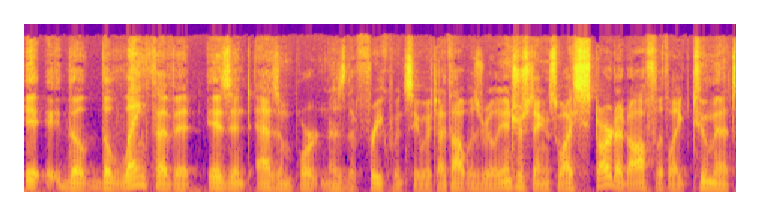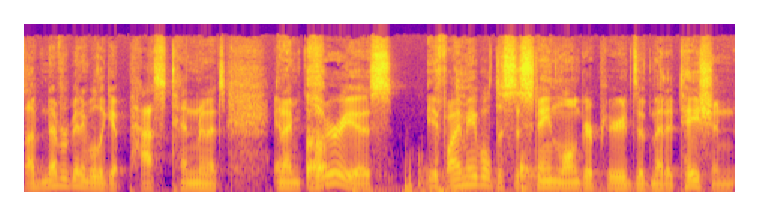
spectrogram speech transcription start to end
it, the the length of it isn't as important as the frequency, which I thought was really interesting. So I started off with like two minutes. I've never been able to get past ten minutes, and I'm uh-huh. curious if I'm able to sustain longer periods of meditation.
